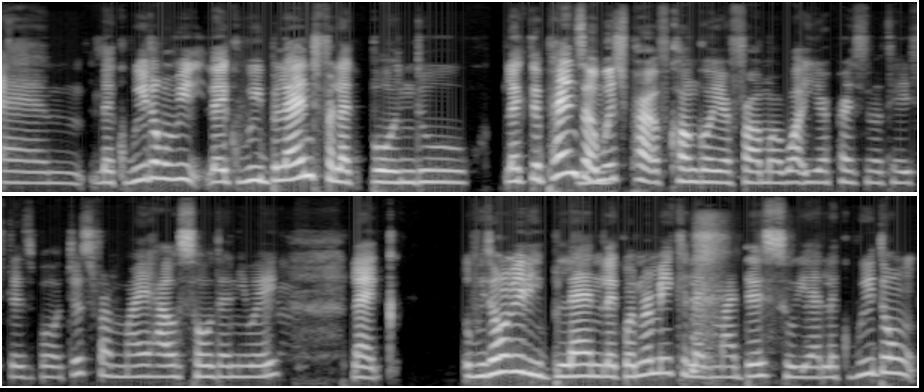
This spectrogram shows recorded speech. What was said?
um, like we don't really like we blend for like pondu. Like depends on Mhm. which part of Congo you're from or what your personal taste is. But just from my household anyway, like we don't really blend. Like when we're making like madesu, yeah, like we don't.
